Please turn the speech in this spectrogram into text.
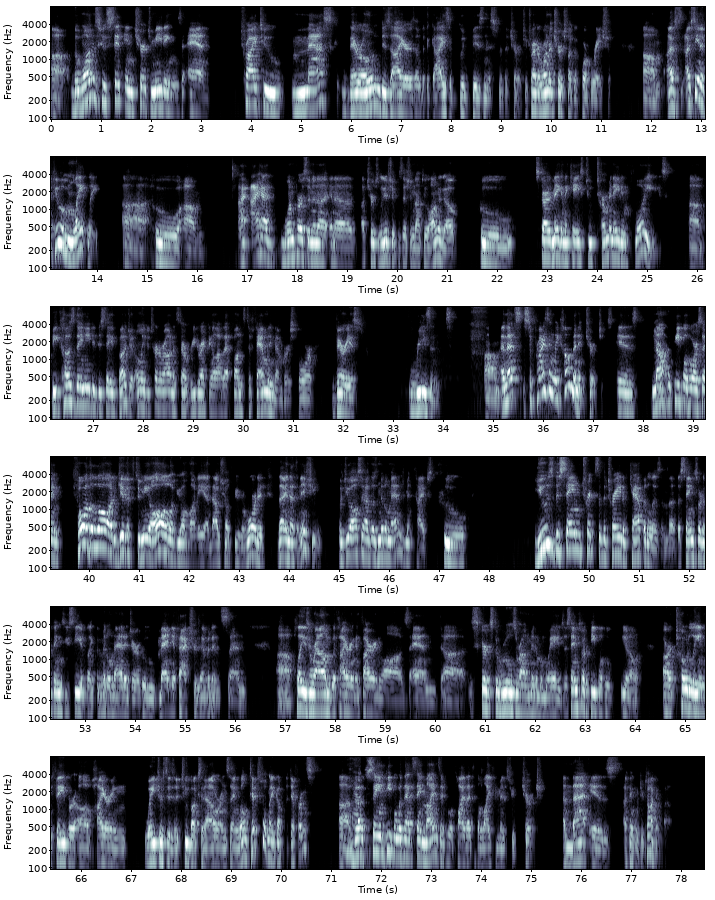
uh, the ones who sit in church meetings and try to mask their own desires under the guise of good business for the church, who try to run a church like a corporation. Um, I've I've seen a few of them lately uh, who um, I, I had one person in a in a, a church leadership position not too long ago who started making the case to terminate employees uh, because they needed to save budget, only to turn around and start redirecting a lot of that funds to family members for various reasons. Um, and that's surprisingly common in churches. Is not the people who are saying, "For the Lord giveth to me all of your money, and thou shalt be rewarded." Then that's an issue. But you also have those middle management types who use the same tricks of the trade of capitalism, the, the same sort of things you see of like the middle manager who manufactures evidence and uh, plays around with hiring and firing laws and uh, skirts the rules around minimum wage. The same sort of people who, you know, are totally in favor of hiring waitresses at two bucks an hour and saying, well, tips will make up the difference. Uh, Yeah. The same people with that same mindset who apply that to the life and ministry of the church. And that is, I think, what you're talking about.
